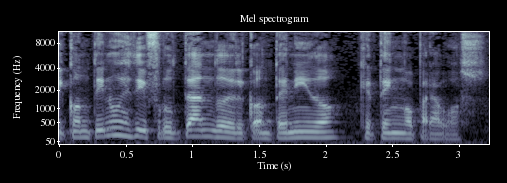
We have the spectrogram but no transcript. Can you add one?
que continúes disfrutando del contenido que tengo para vos.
